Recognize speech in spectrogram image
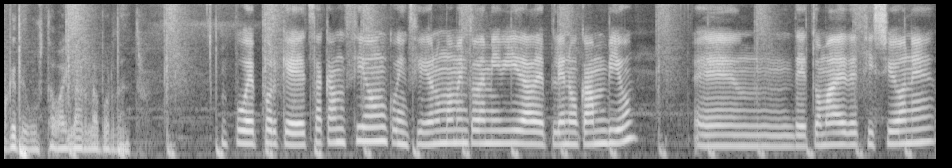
por qué te gusta bailarla por dentro? Pues porque esta canción coincidió en un momento de mi vida de pleno cambio, eh, de toma de decisiones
